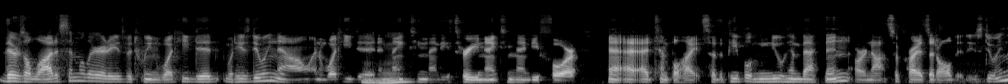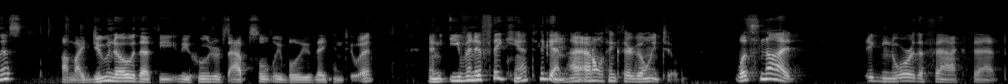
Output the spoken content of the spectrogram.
there's a lot of similarities between what he did, what he's doing now, and what he did mm-hmm. in 1993, 1994 at, at, Temple Heights. So the people who knew him back then are not surprised at all that he's doing this. Um, I do know that the, the Hoosiers absolutely believe they can do it. And even if they can't, again, I, I don't think they're going to. Let's not ignore the fact that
